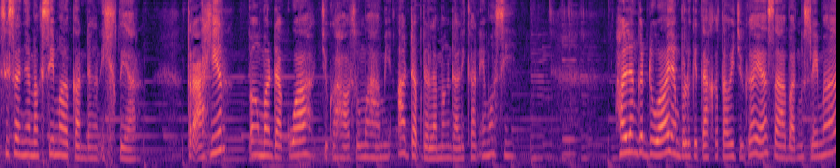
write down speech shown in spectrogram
Sisanya maksimalkan dengan ikhtiar. Terakhir, pengemban dakwah juga harus memahami adab dalam mengendalikan emosi. Hal yang kedua yang perlu kita ketahui juga ya sahabat muslimah,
